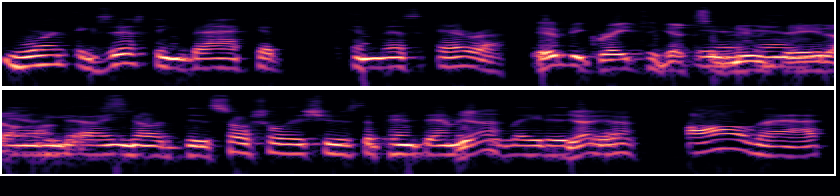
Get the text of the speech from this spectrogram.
weren't existing back at, in this era. It'd be great to get some new and, data on and, uh, this. you know, the social issues, the pandemic Yeah, related, yeah, yeah. all that,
